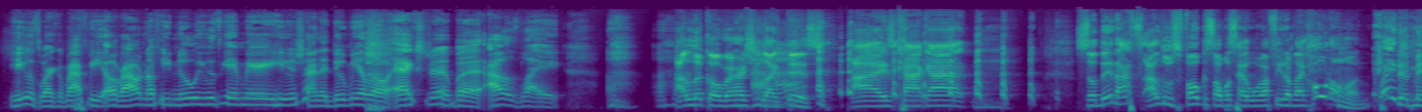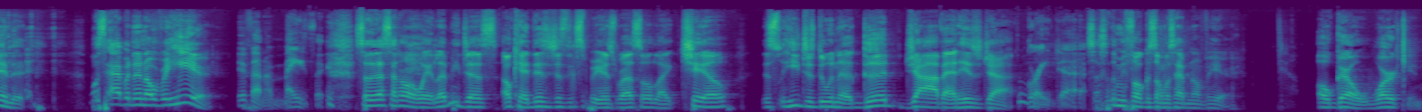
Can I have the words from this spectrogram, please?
he was working my feet over. I don't know if he knew he was getting married. He was trying to do me a little extra, but I was like, uh, uh-huh. I look over at her, she like uh-huh. this, eyes cockeyed. So then I, I lose focus on what's happening with my feet. I'm like, hold on, wait a minute. What's happening over here? It felt amazing. So that's I said, oh wait, let me just okay, this is just experience, Russell. Like chill. This he just doing a good job at his job. Great job. So I said, let me focus on what's happening over here. Oh, girl, working,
